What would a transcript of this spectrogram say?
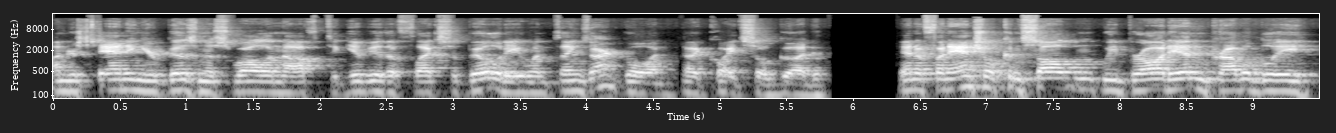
understanding your business well enough to give you the flexibility when things aren't going uh, quite so good. And a financial consultant we brought in probably,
